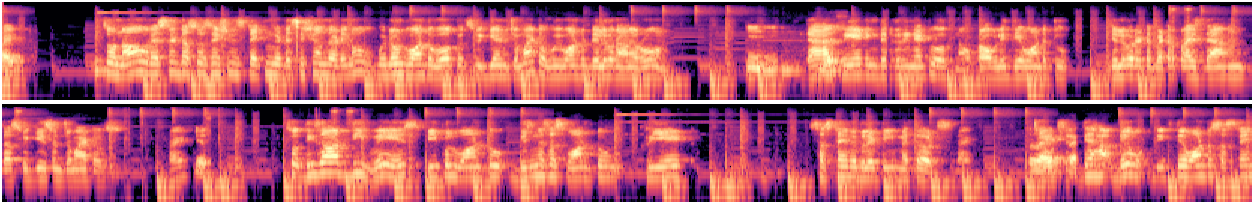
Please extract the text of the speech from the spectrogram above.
right So now Restaurant Association is taking a decision that you know we don't want to work with Swiggy and Zomato. We want to deliver on our own. Mhm. They are Yes. creating delivery network now. Probably they wanted to deliver at a better price than the Swiggy's and Zomatos, right? Yes. So these are the ways people want to businesses want to create sustainability methods, right? right So right They have they if they want to sustain.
